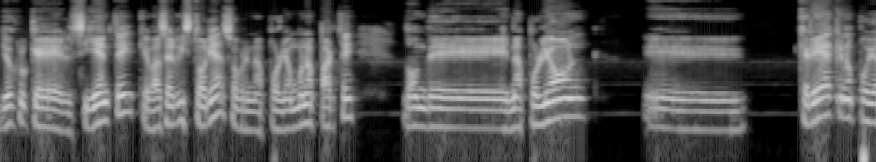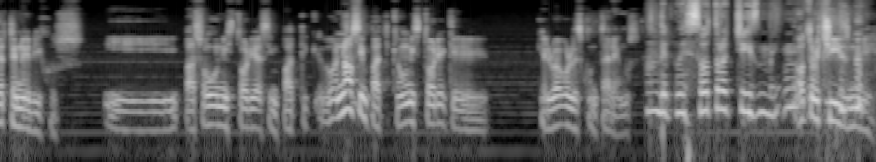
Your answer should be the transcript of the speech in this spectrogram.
yo creo que el siguiente, que va a ser de historia sobre Napoleón Bonaparte, donde Napoleón eh, creía que no podía tener hijos y pasó una historia simpática, bueno, no simpática, una historia que, que luego les contaremos. De pues otro chisme. Otro chisme.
